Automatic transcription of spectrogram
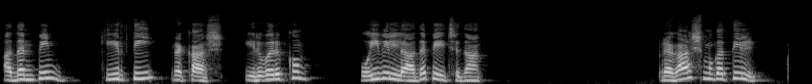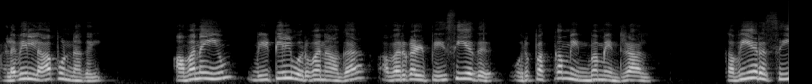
அதன்பின் கீர்த்தி பிரகாஷ் இருவருக்கும் ஓய்வில்லாத பேச்சுதான். பிரகாஷ் முகத்தில் அளவில்லா புன்னகை. அவனையும் வீட்டில் ஒருவனாக அவர்கள் பேசியது ஒரு பக்கம் இன்பம் என்றால் கவியரசி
